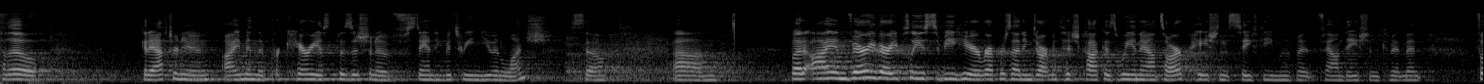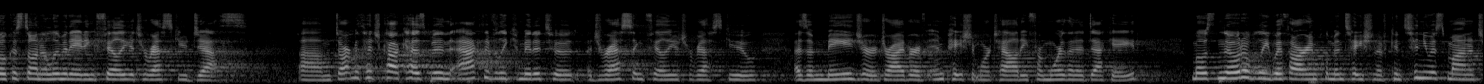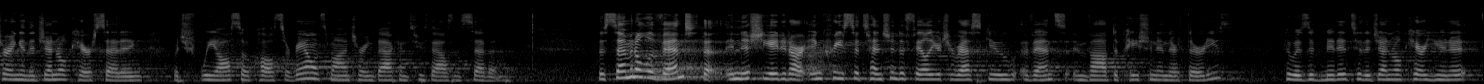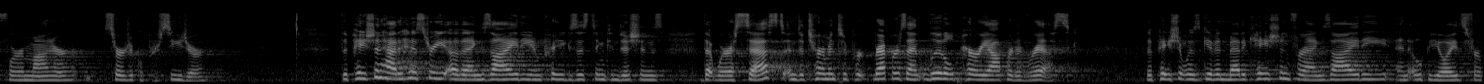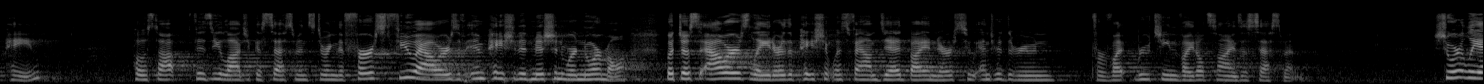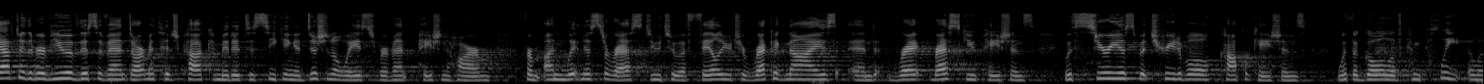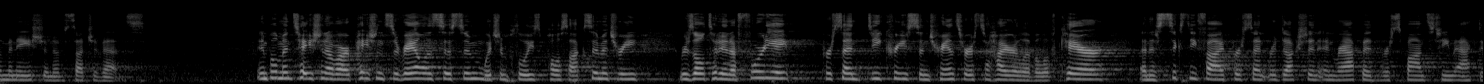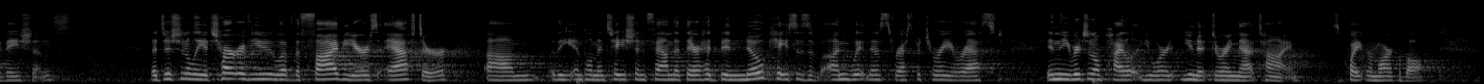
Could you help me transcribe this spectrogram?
Hello. Good afternoon. I'm in the precarious position of standing between you and lunch. So, um, but I am very, very pleased to be here representing Dartmouth-Hitchcock as we announce our Patient Safety Movement Foundation commitment focused on eliminating failure to rescue deaths. Um, Dartmouth-Hitchcock has been actively committed to addressing failure to rescue as a major driver of inpatient mortality for more than a decade, most notably with our implementation of continuous monitoring in the general care setting, which we also call surveillance monitoring back in 2007. The seminal event that initiated our increased attention to failure to rescue events involved a patient in their 30s who was admitted to the general care unit for a minor surgical procedure. The patient had a history of anxiety and pre-existing conditions that were assessed and determined to represent little perioperative risk. The patient was given medication for anxiety and opioids for pain. Post-op physiologic assessments during the first few hours of inpatient admission were normal, but just hours later, the patient was found dead by a nurse who entered the room for vi routine vital signs assessment. Shortly after the review of this event, Dartmouth-Hitchcock committed to seeking additional ways to prevent patient harm from unwitnessed arrest due to a failure to recognize and re rescue patients with serious but treatable complications with the goal of complete elimination of such events. Implementation of our patient surveillance system, which employs pulse oximetry, resulted in a 48% decrease in transfers to higher level of care and a 65% reduction in rapid response team activations. Additionally, a chart review of the five years after um, the implementation found that there had been no cases of unwitnessed respiratory arrest in the original pilot unit during that time. It's quite remarkable.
